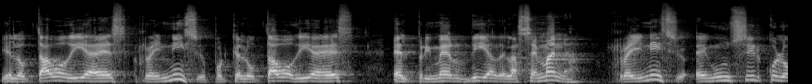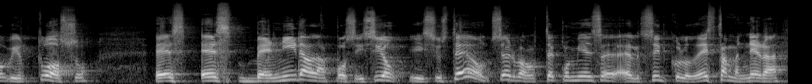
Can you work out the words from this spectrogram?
Y el octavo día es reinicio, porque el octavo día es el primer día de la semana. Reinicio en un círculo virtuoso es, es venir a la posición. Y si usted observa, usted comienza el círculo de esta manera,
